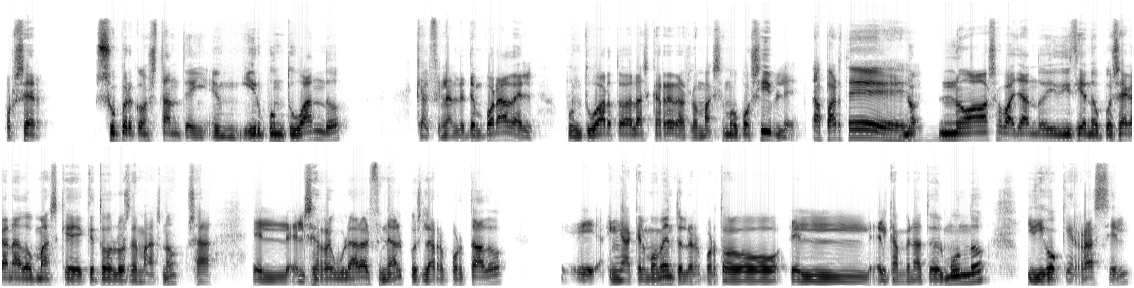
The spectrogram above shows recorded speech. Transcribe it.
por ser súper constante en ir puntuando, que al final de temporada el puntuar todas las carreras lo máximo posible Aparte, no, no asovallando y diciendo pues he ganado más que, que todos los demás, ¿no? O sea, el, el ser regular al final pues le ha reportado, eh, en aquel momento le reportó el, el campeonato del mundo y digo que Russell,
